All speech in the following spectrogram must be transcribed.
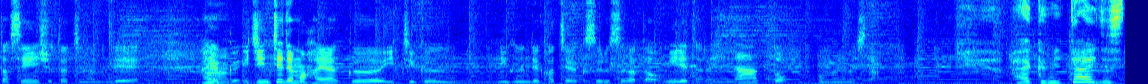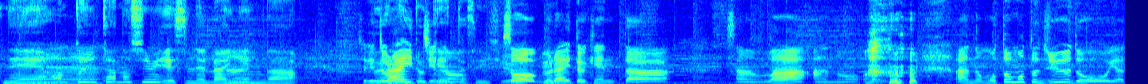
た選手たちなので早く、うん。一日でも早く1軍2軍で活躍する姿を見れたらいいなと思いました。早く見たいですね,、うん。ね本当に楽しみですね。来年が、それでドライチの太選手。そう、ん。ブライト健太さんはあの あのもともと柔道をや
